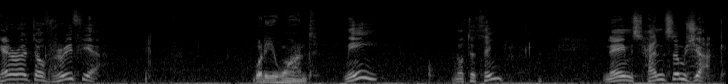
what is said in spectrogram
Geralt of Rivia. What do you want? Me? Not a thing. Name's Handsome Jacques,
